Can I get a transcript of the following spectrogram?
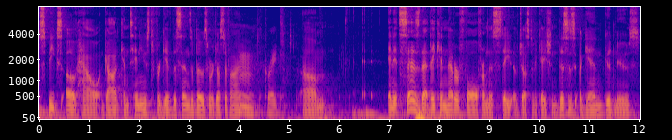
speaks of how God continues to forgive the sins of those who are justified. Great. And it says that they can never fall from this state of justification. This is again good news.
